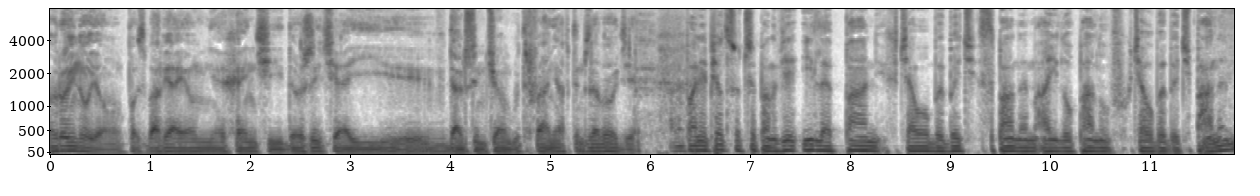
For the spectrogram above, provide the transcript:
rujnują, pozbawiają mnie chęci do życia i w dalszym ciągu trwania w tym zawodzie. Ale panie Piotrze, czy pan wie, ile pań chciałoby być z panem, a ilu panów chciałoby być panem?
